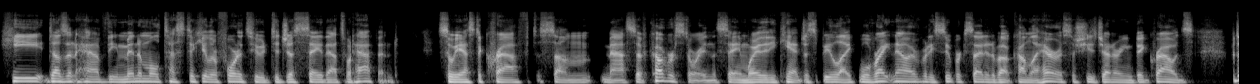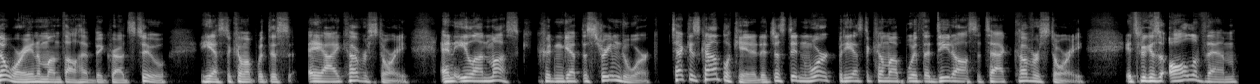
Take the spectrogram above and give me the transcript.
he doesn't have the minimal testicular fortitude to just say that's what happened. So he has to craft some massive cover story in the same way that he can't just be like, well, right now everybody's super excited about Kamala Harris, so she's generating big crowds. But don't worry, in a month I'll have big crowds too. He has to come up with this AI cover story. And Elon Musk couldn't get the stream to work. Tech is complicated. It just didn't work, but he has to come up with a DDoS attack cover story. It's because all of them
